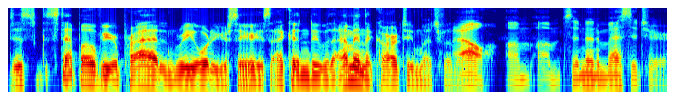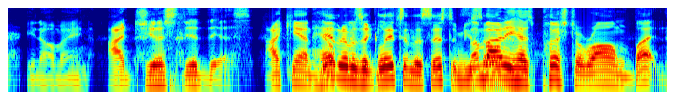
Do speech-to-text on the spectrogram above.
just step over your pride and reorder your Sirius. I couldn't do with I'm in the car too much for that. Al, I'm I'm sending a message here. You know what I mean? I just did this. I can't help. Yeah, but it it. was a glitch in the system. You Somebody has pushed the wrong button.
